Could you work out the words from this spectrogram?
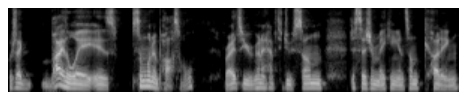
which like by the way is somewhat impossible, right? So you're going to have to do some decision making and some cutting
